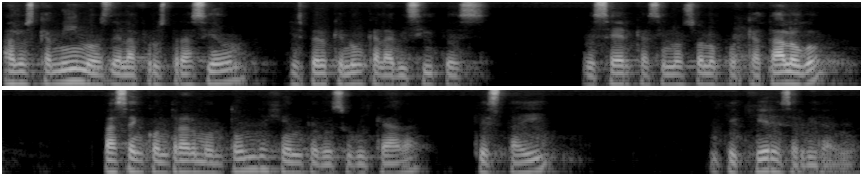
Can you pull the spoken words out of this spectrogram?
a los caminos de la frustración, y espero que nunca la visites de cerca, sino solo por catálogo, vas a encontrar un montón de gente desubicada que está ahí y que quiere servir a Dios,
